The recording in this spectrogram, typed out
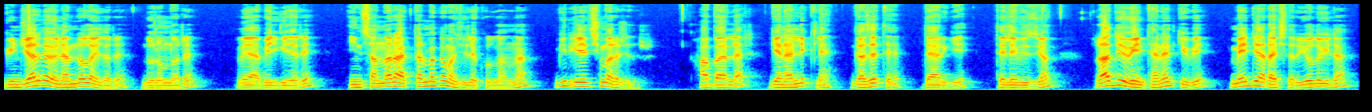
güncel ve önemli olayları, durumları veya bilgileri insanlara aktarmak amacıyla kullanılan bir iletişim aracıdır. Haberler genellikle gazete, dergi, televizyon, radyo ve internet gibi medya araçları yoluyla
